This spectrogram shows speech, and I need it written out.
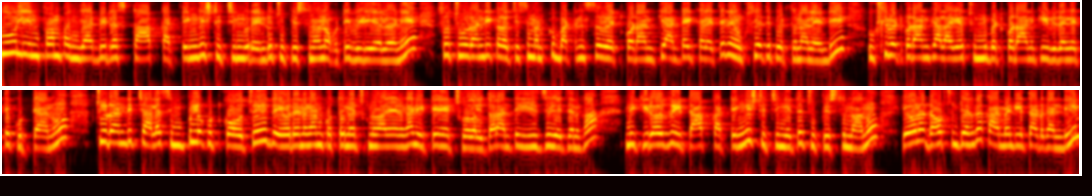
School uniform Punjabi dress top cutting stitching రెండు చూపిస్తున్నాను ఒకటి వీడియోలోనే. సో చూడండి ఇక్కడ వచ్చేసి మనకు బటన్స్ పెట్టుకోవడానికి అంటే ఇక్కడైతే నేను ఉక్సులు అయితే పెడుతున్నానండి ఉక్సులు పెట్టుకోవడానికి అలాగే చున్ని పెట్టుకోవడానికి ఈ విధంగా అయితే కుట్టాను. చూడండి చాలా సింపుల్గా కుట్టుకోవచ్చు ఎవరైనా కానీ కొత్తగా నేర్చుకునే వాళ్ళైనా కానీ ఇట్టే నేర్చుకోగలుగుతారు. అంత ఈజీగా అయితే కనుక మీకు ఈరోజు ఈ టాప్ కట్టింగ్ స్టిచ్చింగ్ అయితే చూపిస్తున్నాను. ఏమైనా డౌట్స్ ఉంటే కనుక కామెంట్లు అయితే అడగండి.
